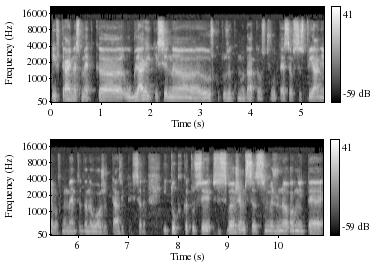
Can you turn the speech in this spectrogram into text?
И в крайна сметка, облягайки се на руското законодателство, те са в състояние в момента да наложат тази присъда. И тук, като се, свържем с международните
